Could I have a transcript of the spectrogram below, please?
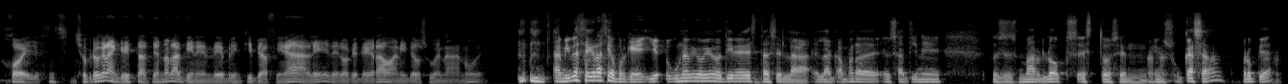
joder, yo creo que la encriptación no la tienen de principio a final, ¿eh? de lo que te graban y te lo suben a la nube. A mí me hace gracia porque yo- un amigo mío tiene estas en la, en la cámara, de- o sea, tiene los smart locks estos en, en su casa propia. Ajá.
